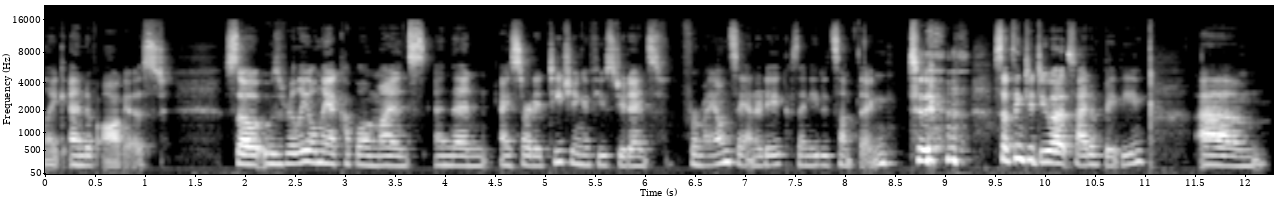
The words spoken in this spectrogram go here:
like end of August. So it was really only a couple of months, and then I started teaching a few students for my own sanity because I needed something to something to do outside of baby. Um,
